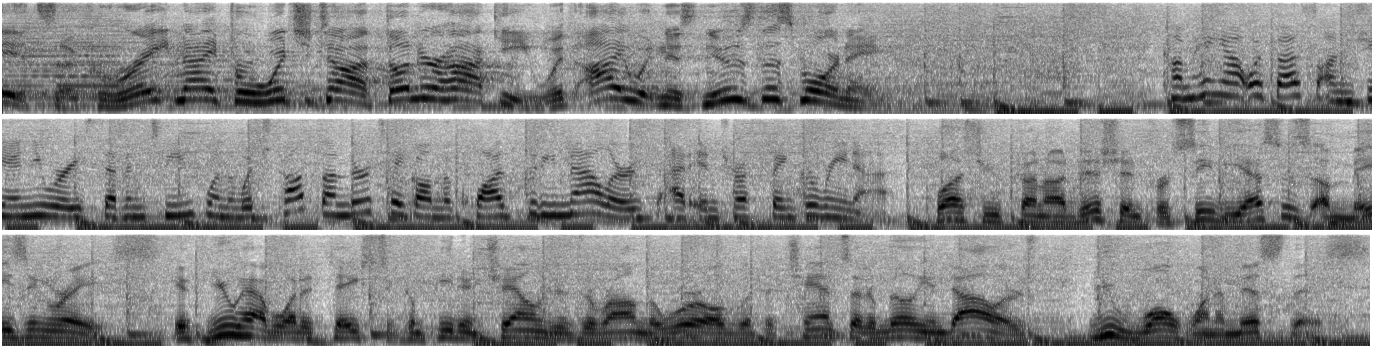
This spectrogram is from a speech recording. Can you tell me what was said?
It's a great night for Wichita Thunder hockey with Eyewitness News this morning. Come hang out with us on January 17th when the Wichita Thunder take on the Quad City Mallards at INTRUST Bank Arena. Plus, you can audition for CBS's Amazing Race. If you have what it takes to compete in challenges around the world with a chance at a million dollars, you won't want to miss this.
